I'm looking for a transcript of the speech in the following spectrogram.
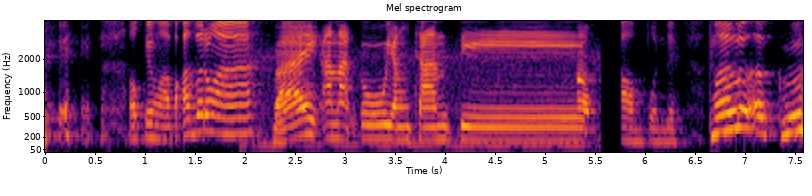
Oke, Ma, apa kabar, Ma? Baik, anakku yang cantik. Oh, ampun deh. Malu aku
